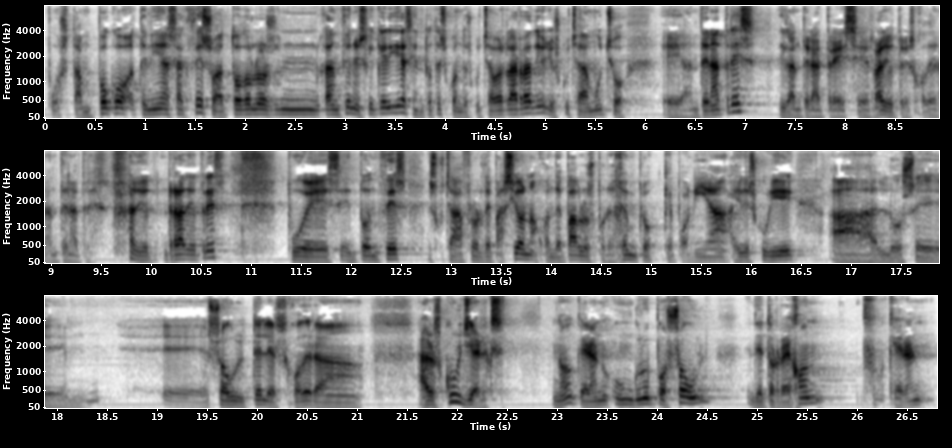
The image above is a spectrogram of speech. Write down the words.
pues tampoco tenías acceso a todas las mm, canciones que querías y entonces cuando escuchabas la radio, yo escuchaba mucho eh, Antena 3, digo Antena 3, eh, Radio 3, joder, Antena 3, Radio, radio 3, pues entonces escuchaba Flor de Pasión, a Juan de Pablos, por ejemplo, que ponía, ahí descubrí a los Soul Tellers, joder, a, a los Cool Jerks, ¿no? que eran un grupo soul de Torrejón, que eran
